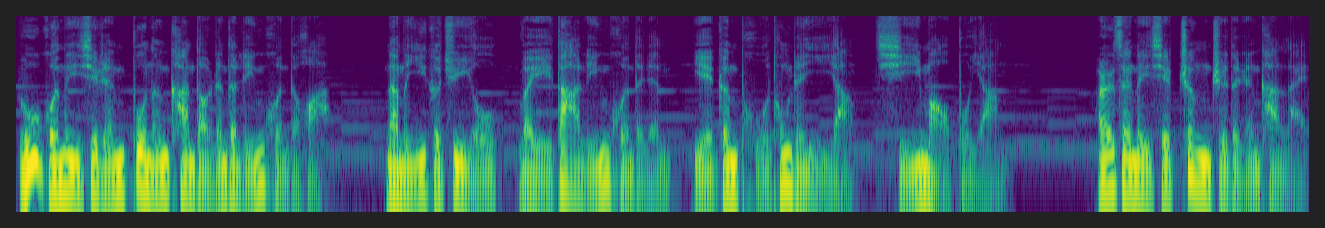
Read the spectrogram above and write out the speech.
如果那些人不能看到人的灵魂的话，那么一个具有伟大灵魂的人也跟普通人一样其貌不扬。而在那些正直的人看来，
